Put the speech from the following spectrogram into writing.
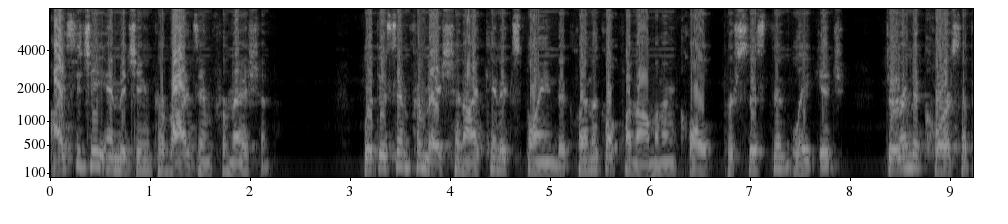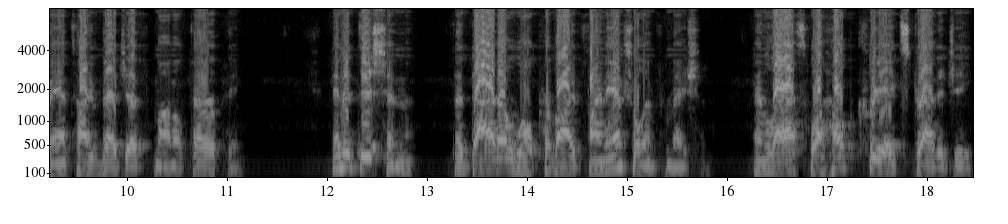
ICG imaging provides information. With this information, I can explain the clinical phenomenon called persistent leakage during the course of anti-VEGF monotherapy. In addition, the data will provide financial information, and last will help create strategy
